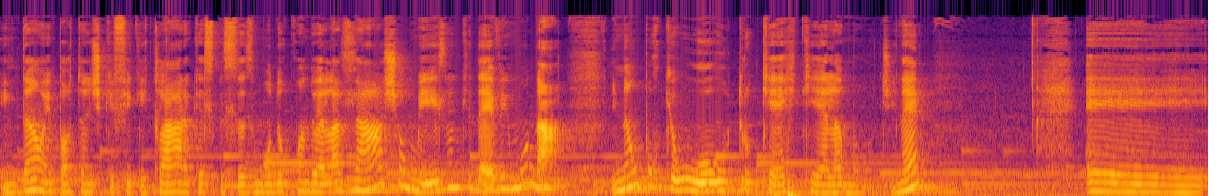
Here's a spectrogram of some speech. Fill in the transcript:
Então é importante que fique claro que as pessoas mudam quando elas acham mesmo que devem mudar e não porque o outro quer que ela mude, né? É,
